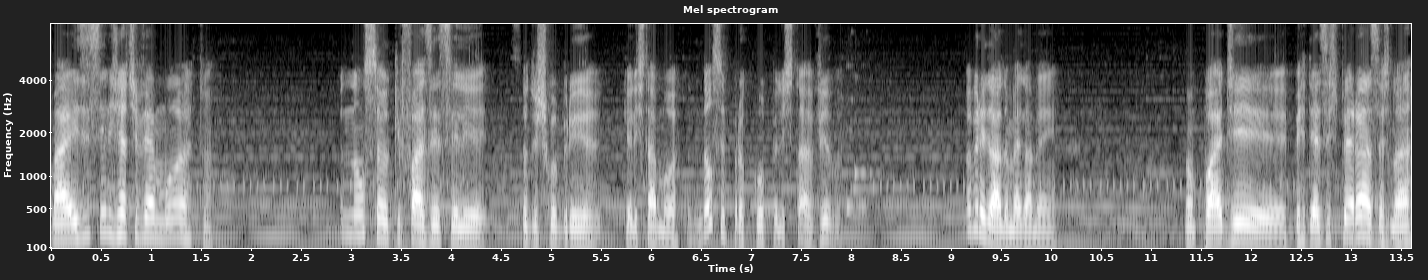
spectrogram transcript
Mas e se ele já estiver morto? Eu não sei o que fazer se ele se eu descobrir que ele está morto. Não se preocupe, ele está vivo. Obrigado, Mega Man. Não pode perder as esperanças, não é?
